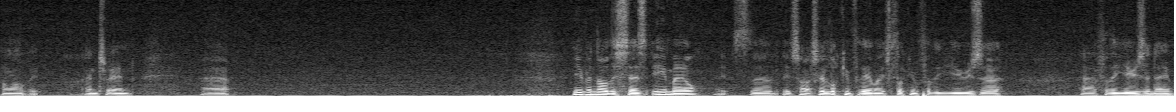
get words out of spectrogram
and we'll enter in. Uh, even though this says email, it's the it's actually looking for the email. It's looking for the user uh, for the username.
